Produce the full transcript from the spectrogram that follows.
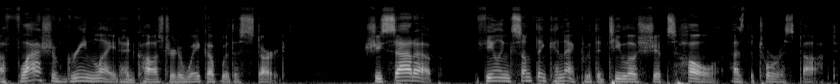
a flash of green light had caused her to wake up with a start. She sat up, feeling something connect with the Telos ship's hull as the Taurus docked.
